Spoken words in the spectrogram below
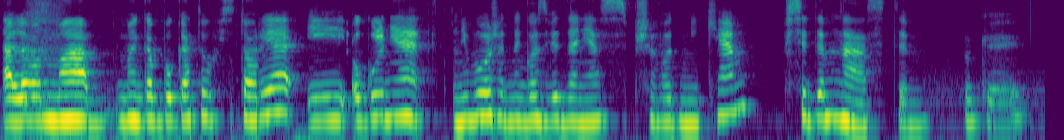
Ale on ma mega bogatą historię i ogólnie nie było żadnego zwiedzania z przewodnikiem w 17. Okej. Okay.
